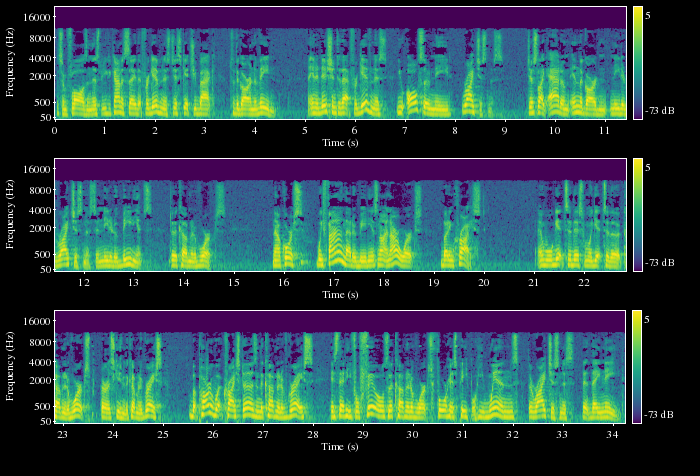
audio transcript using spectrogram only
there's some flaws in this, but you can kind of say that forgiveness just gets you back to the Garden of Eden. In addition to that forgiveness, you also need righteousness. Just like Adam in the garden needed righteousness and needed obedience to the covenant of works. Now, of course, we find that obedience not in our works, but in Christ. And we'll get to this when we get to the covenant of works, or excuse me, the covenant of grace. But part of what Christ does in the covenant of grace is that he fulfills the covenant of works for his people. He wins the righteousness that they need.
